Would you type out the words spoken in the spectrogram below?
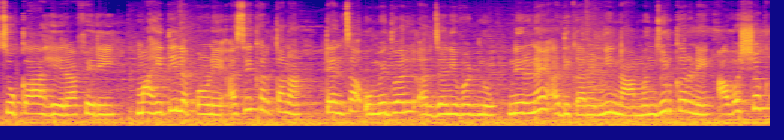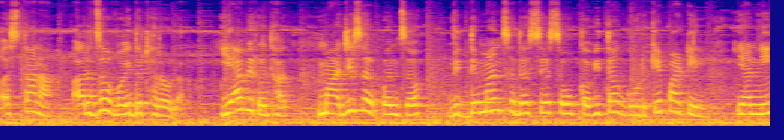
चुका हेराफेरी माहिती लपवणे असे करताना त्यांचा उमेदवारी अर्ज निवडणूक निर्णय अधिकाऱ्यांनी नामंजूर करणे आवश्यक असताना अर्ज वैध ठरवला. या विरोधात माजी सरपंच विद्यमान सदस्य सौ कविता घोडके पाटील यांनी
